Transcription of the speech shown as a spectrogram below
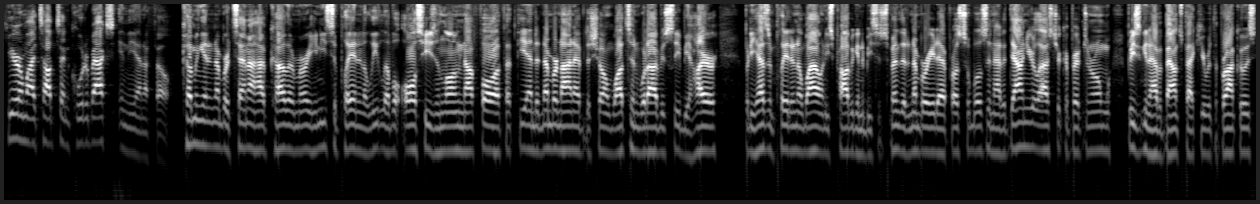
Here are my top 10 quarterbacks in the NFL. Coming in at number 10, I have Kyler Murray. He needs to play at an elite level all season long, not fall off at the end. At number 9, I have Deshaun Watson, would obviously be higher, but he hasn't played in a while and he's probably going to be suspended. At number 8, I have Russell Wilson. Had a down year last year compared to normal, but he's going to have a bounce back here with the Broncos.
